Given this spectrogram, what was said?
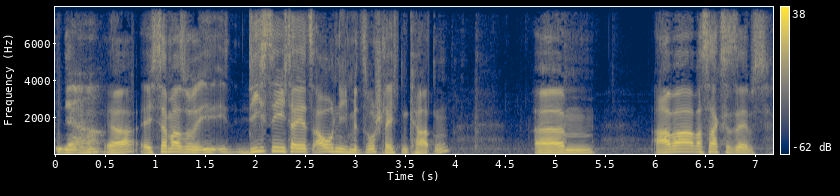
Ja. Ja, ich sag mal so, dies sehe ich da jetzt auch nicht mit so schlechten Karten. Ähm, aber was sagst du selbst?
